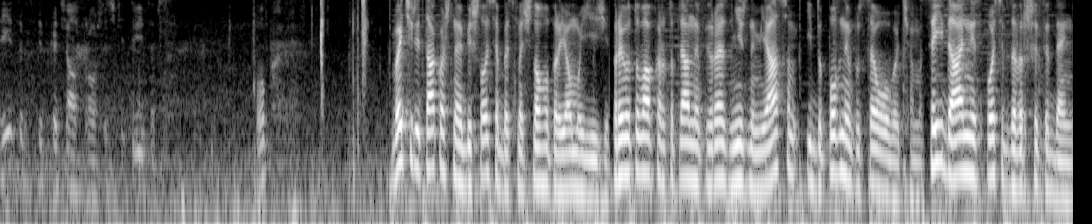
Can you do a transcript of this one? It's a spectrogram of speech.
Тріцепс підкачав трошечки. Тріцепс. Оп. Ввечері також не обійшлося без смачного прийому їжі. Приготував картопляне пюре з ніжним м'ясом і доповнив усе овочами. Це ідеальний спосіб завершити день.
